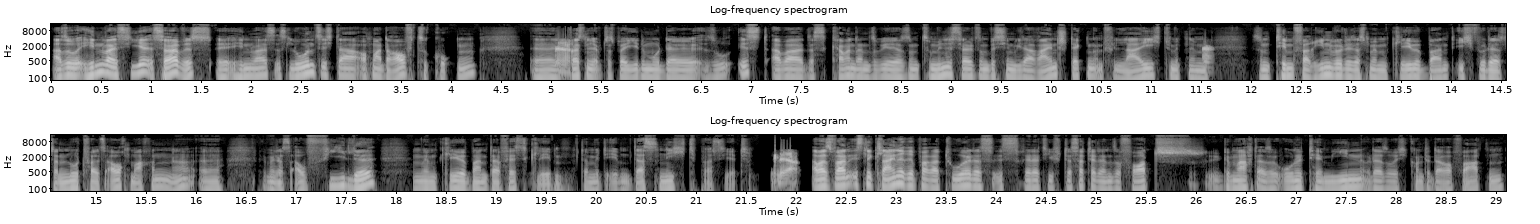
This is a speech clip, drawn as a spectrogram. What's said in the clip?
Also Hinweis hier, Service, äh, es lohnt sich da auch mal drauf zu gucken. Äh, Ja. Ich weiß nicht, ob das bei jedem Modell so ist, aber das kann man dann so wieder so zumindest halt so ein bisschen wieder reinstecken und vielleicht mit einem, Ja. so ein Tim Farin würde das mit dem Klebeband, ich würde das dann notfalls auch machen, ne? äh, wenn mir das auffiele, mit dem Klebeband da festkleben, damit eben das nicht passiert. Ja, Aber es war, ist eine kleine Reparatur, das ist relativ, das hat er dann sofort gemacht, also ohne Termin oder so. Ich konnte darauf warten.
